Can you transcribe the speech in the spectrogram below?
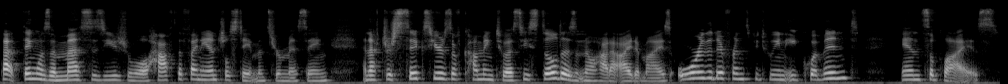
That thing was a mess as usual. Half the financial statements were missing, and after six years of coming to us, he still doesn't know how to itemize or the difference between equipment and supplies.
